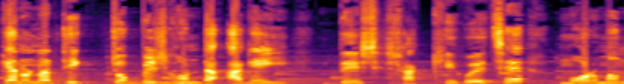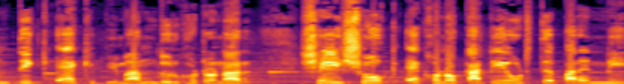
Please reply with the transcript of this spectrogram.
কেননা ঠিক চব্বিশ ঘণ্টা আগেই দেশ সাক্ষী হয়েছে মর্মান্তিক এক বিমান দুর্ঘটনার। সেই শোক এখনও কাটিয়ে উঠতে পারেননি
